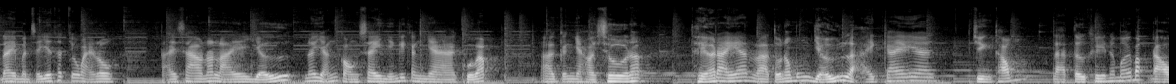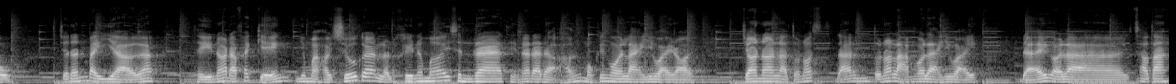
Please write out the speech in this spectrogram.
đây mình sẽ giải thích cho các bạn luôn. Tại sao nó lại giữ nó vẫn còn xây những cái căn nhà cùi bắp à, căn nhà hồi xưa đó. Thì ở đây á, là tụi nó muốn giữ lại cái truyền thống là từ khi nó mới bắt đầu. Cho đến bây giờ á thì nó đã phát triển nhưng mà hồi trước á, là khi nó mới sinh ra thì nó đã, đã ở một cái ngôi làng như vậy rồi. Cho nên là tụi nó đã tụi nó làm ngôi làng như vậy để gọi là sao ta?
